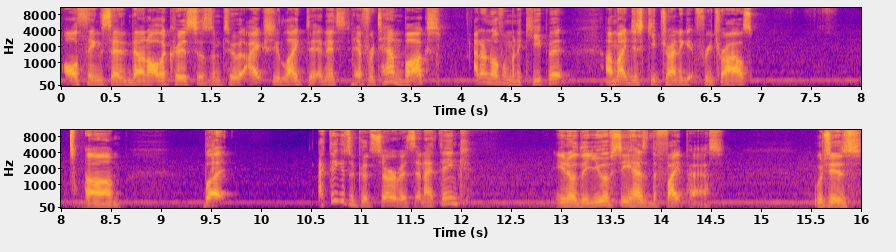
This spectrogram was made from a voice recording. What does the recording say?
all things said and done, all the criticism to it, I actually liked it. And it's for ten bucks. I don't know if I'm gonna keep it, I might just keep trying to get free trials. Um, but I think it's a good service, and I think you know the UFC has the Fight Pass, which is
